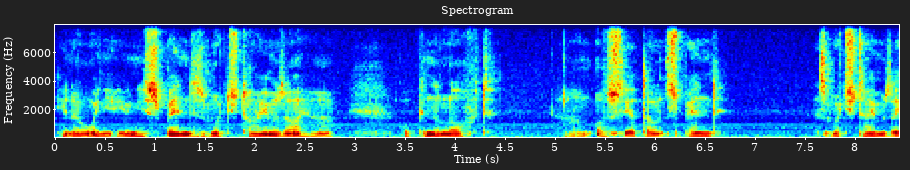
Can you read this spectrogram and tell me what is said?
you know, when you when you spend as much time as I have up in the loft. Um, obviously, I don't spend as much time as I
